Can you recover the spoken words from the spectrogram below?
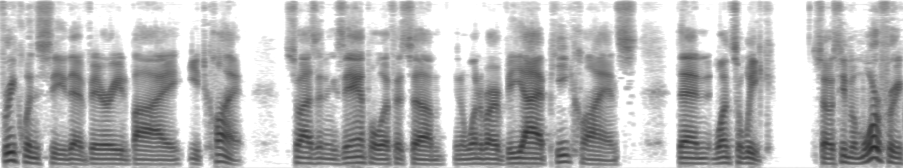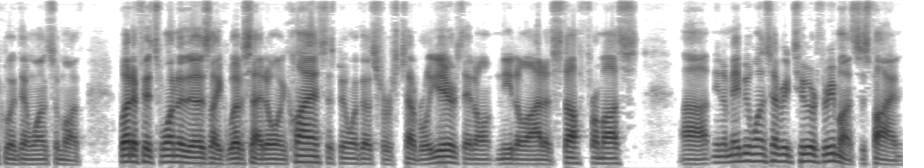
frequency that varied by each client. So as an example, if it's um, you know, one of our VIP clients, then once a week. So it's even more frequent than once a month. But if it's one of those like website only clients that's been with us for several years, they don't need a lot of stuff from us. Uh, you know, maybe once every two or three months is fine.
